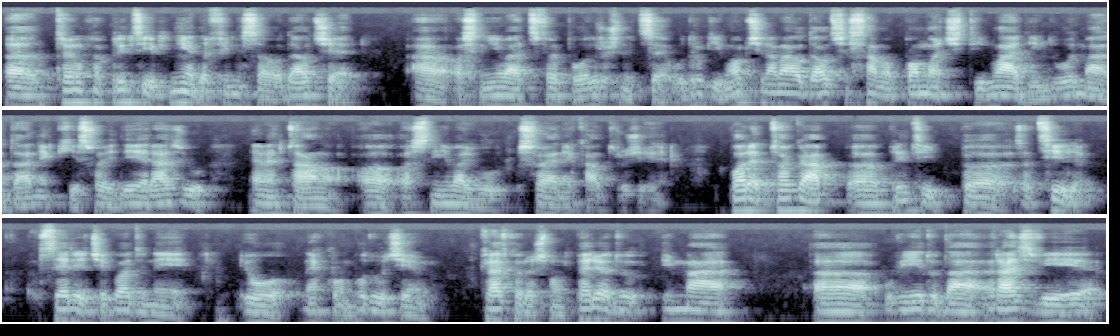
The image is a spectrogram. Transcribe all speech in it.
Uh, trenutno princip nije definisao da li će uh, osnivati svoje podružnice u drugim općinama, ali da li će samo pomoći tim mladim ljudima da neke svoje ideje razviju, eventualno uh, osnivaju svoje neka udruženja. Pored toga, princip za cilj sljedeće godine i u nekom budućem kratkoročnom periodu ima u vidu da razvije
